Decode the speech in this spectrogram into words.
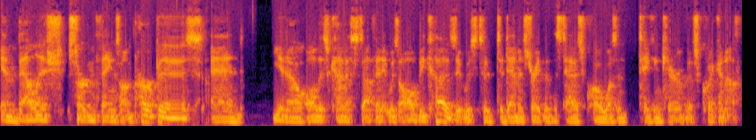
embellish certain things on purpose yeah. and you know, all this kind of stuff. And it was all because it was to, to demonstrate that the status quo wasn't taking care of this quick enough.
